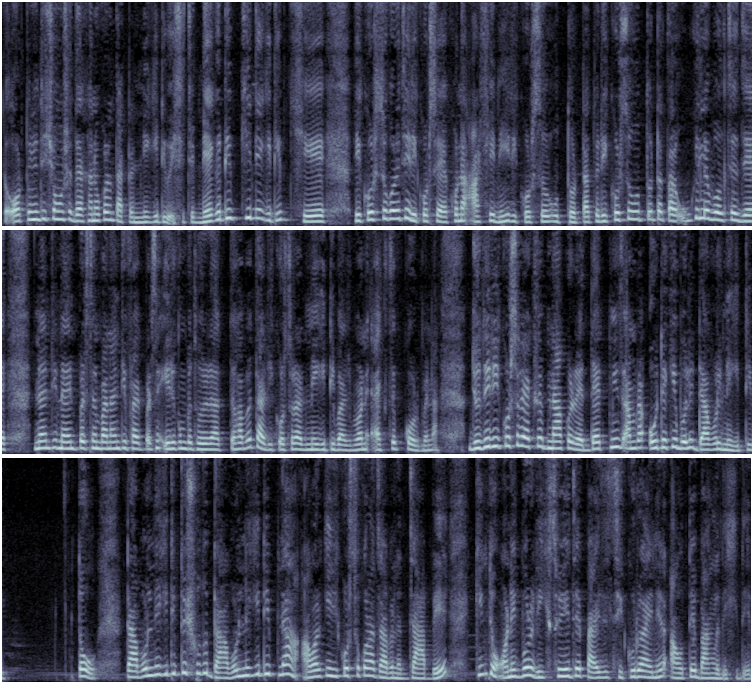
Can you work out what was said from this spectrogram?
তো অর্থনৈতিক সমস্যা দেখানোর কারণে তার একটা নেগেটিভ এসেছে। নেগেটিভ কি নেগেটিভ সে রিকোর্সও করেছে রিকোর্সে এখনও আসেনি। রিকোর্সের উত্তরটা, তো রিকোর্সের উত্তরটা তার উকিলে বলছে যে নাইনটি নাইন পার্সেন্ট বা নাইনটি ফাইভ পার্সেন্ট এরকমটা ধরে রাখতে হবে, তার রিকোর্সের আর নেগেটিভ আসবে মানে অ্যাকসেপ্ট করবে না। যদি রিকোর্সের অ্যাকসেপ্ট না করে দ্যাট মিনস আমরা ওইটাকে বলি ডাবল নেগেটিভ তো ডাবল নেগেটিভ তো শুধু ডাবল নেগেটিভ না, আবার কি রিকোর্স করা যাবে না? যাবে, কিন্তু অনেক বড় রিস্ক হয়ে যায় পাই যে সিকিউর আইনের আওতায় বাংলাদেশিদের।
